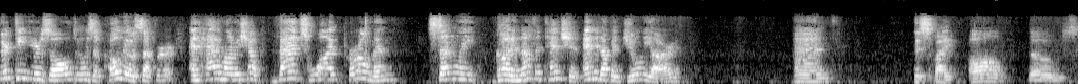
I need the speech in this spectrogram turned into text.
13 years old who was a polio sufferer and had him on his show. That's why Perlman suddenly got enough attention, ended up at Juilliard, and despite all those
